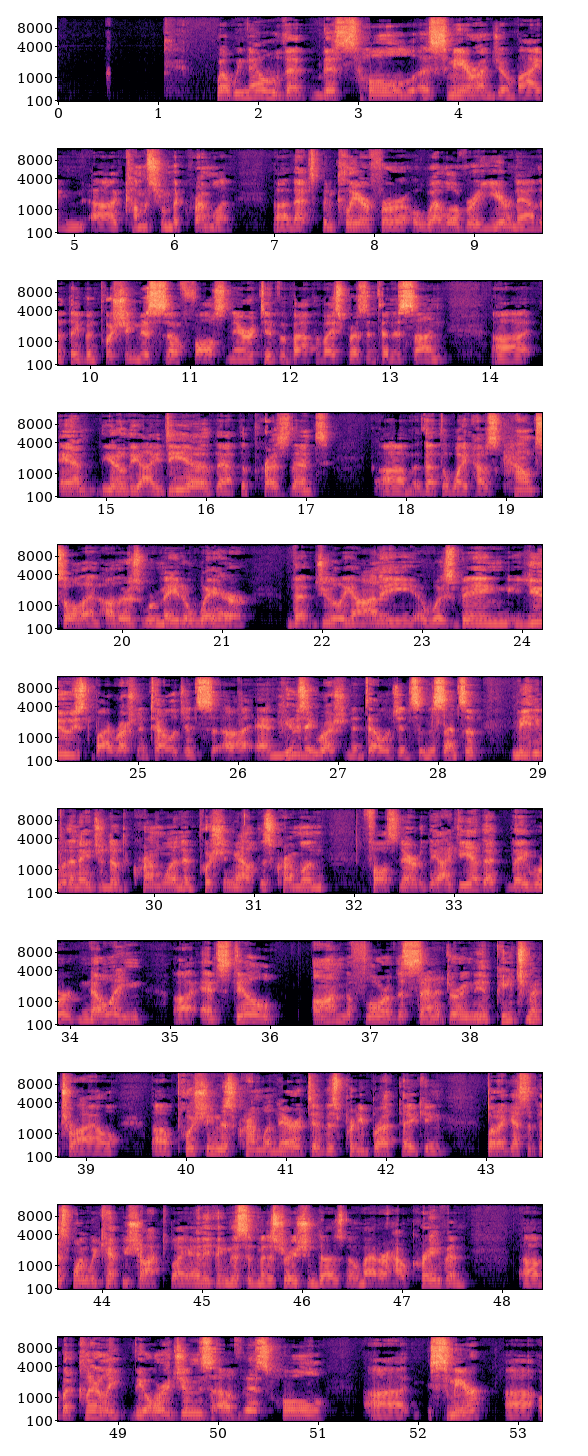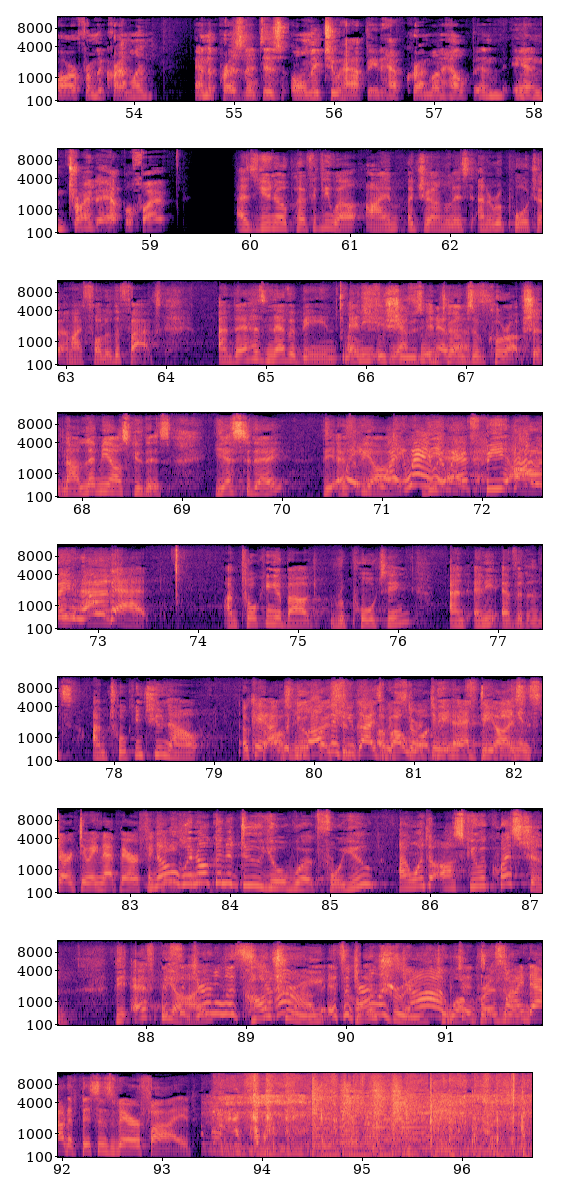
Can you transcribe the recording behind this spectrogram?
Well, we know that this whole uh, smear on Joe Biden uh, comes from the Kremlin. Uh, that's been clear for well over a year now that they've been pushing this uh, false narrative about the vice president and his son. Uh, and, you know, the idea that the president, um, that the White House counsel and others were made aware that Giuliani was being used by Russian intelligence uh, and using Russian intelligence in the sense of meeting with an agent of the Kremlin and pushing out this Kremlin false narrative. The idea that they were knowing uh, and still on the floor of the Senate during the impeachment trial uh, pushing this Kremlin narrative is pretty breathtaking. But I guess at this point we can't be shocked by anything this administration does, no matter how craven. Uh, but clearly, the origins of this whole smear uh, are from the Kremlin, and the president is only too happy to have Kremlin help in, in trying to amplify it. As you know perfectly well, I'm a journalist and a reporter, and I follow the facts. And there has never been any issues we in terms this. of corruption. Now, let me ask you this. Yesterday, the Wait, FBI, wait, wait, the wait, wait. FBI, How do you know and- that? I'm talking about reporting and any evidence. I'm talking to you now. Okay, I would love if you guys would start doing that digging and start doing that verification. No, we're not going to do your work for you. I want to ask you a question. The FBI, It's a journalist's contrary, job. It's a journalist's contrary job to what to, to find out if this is verified.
